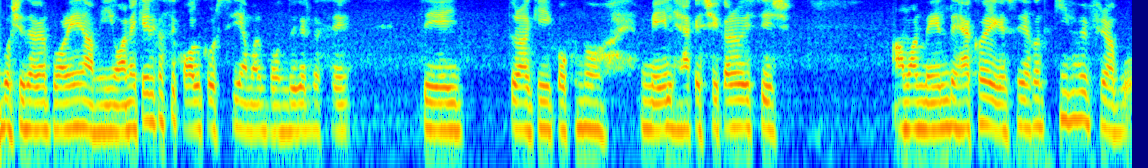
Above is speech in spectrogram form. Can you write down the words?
বসে থাকার পরে আমি অনেকের কাছে কল করছি, আমার বন্ধুদের কাছে, যে, এই, তোরা কি কখনো মেইল হ্যাকের শিকার হয়েছিস? আমার মেইলটা হ্যাক হয়ে গেছে, এখন কীভাবে ফেরাবো?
